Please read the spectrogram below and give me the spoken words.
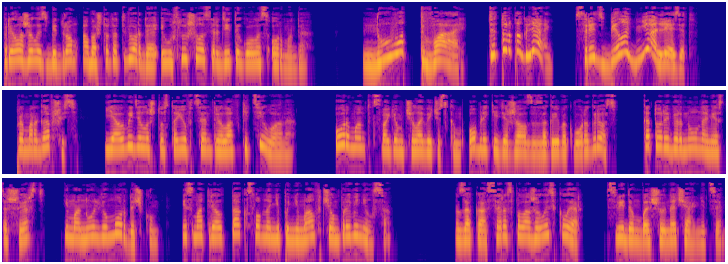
приложилась бедром обо что-то твердое и услышала сердитый голос Ормонда. «Ну вот тварь! Ты только глянь! Средь бела дня лезет!» Проморгавшись, я увидела, что стою в центре лавки Тилуана. Ормонд в своем человеческом облике держал за загривок вора грез, который вернул на место шерсть и манулью мордочку и смотрел так, словно не понимал, в чем провинился. За кассой расположилась Клэр с видом большой начальницы.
